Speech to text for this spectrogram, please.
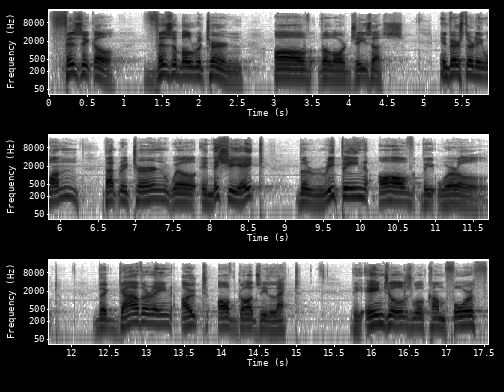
physical, visible return of the Lord Jesus. In verse 31, that return will initiate the reaping of the world, the gathering out of God's elect. The angels will come forth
